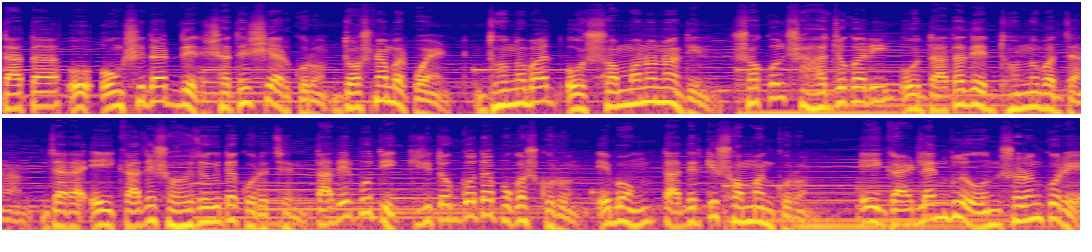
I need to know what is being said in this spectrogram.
দাতা ও অংশীদারদের সাথে শেয়ার করুন। দশ নম্বর পয়েন্ট, ধন্যবাদ ও সম্মাননা দিন। সকল সাহায্যকারী ও দাতাদের ধন্যবাদ জানান। যারা এই কাজে সহযোগিতা করেছেন, তাদের প্রতি কৃতজ্ঞতা প্রকাশ করুন এবং তাদেরকে সম্মান করুন। এই গাইডলাইনগুলো অনুসরণ করে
